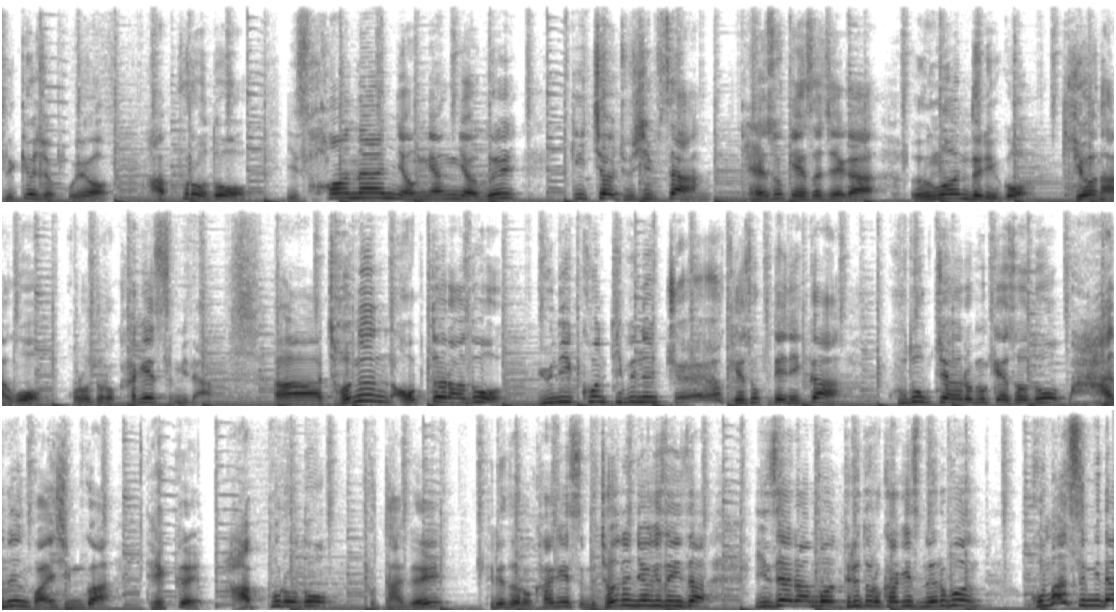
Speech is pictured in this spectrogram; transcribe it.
느껴졌고요. 앞으로도 이 선한 영향력을 끼쳐 주십사 계속해서 제가 응원드리고 기원하고 그러도록 하겠습니다. 아, 저는 없더라도 유니콘 TV는 쭉 계속되니까 구독자 여러분께서도 많은 관심과 댓글 앞으로도 부탁을 드리도록 하겠습니다. 저는 여기서 인사 인사를 한번 드리도록 하겠습니다. 여러분 고맙습니다.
